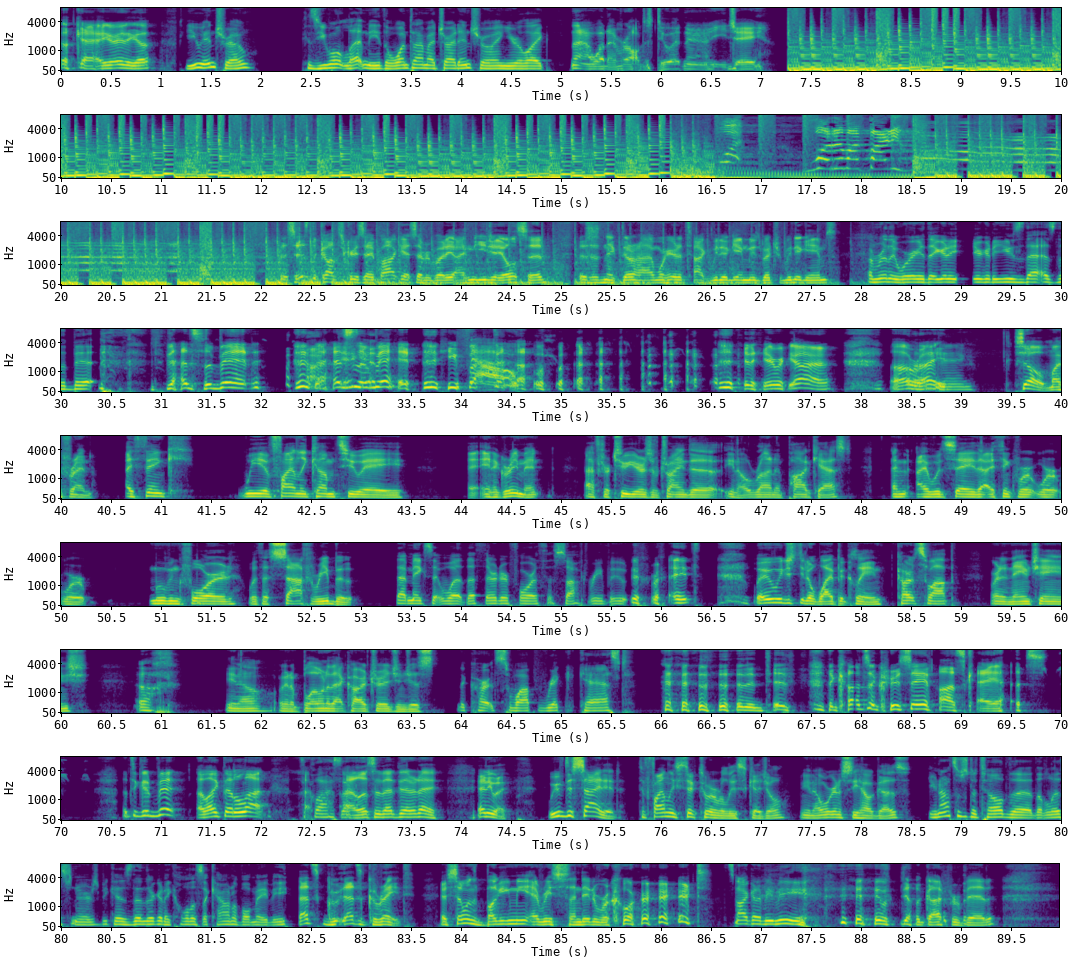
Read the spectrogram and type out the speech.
Okay, are you ready to go? You intro, because you won't let me. The one time I tried introing, you're like, nah, whatever, I'll just do it now, EJ. This is the Console Crusade podcast, everybody. I'm EJ Olson. This is Nick Durheim. We're here to talk video game news, retro video games. I'm really worried that you're gonna you're gonna use that as the bit. That's the bit. That's the bit. You fucked up. and here we are. All right. Dang. So, my friend, I think we have finally come to a an agreement after two years of trying to, you know, run a podcast. And I would say that I think we're we're we're moving forward with a soft reboot, That makes it what the third or fourth soft reboot. right? Maybe we just need to wipe it clean. Cart swap. We're gonna name change. Ugh, You know, we're gonna blow into that cartridge and just the cart swap Rick cast. the, the Console Crusade Hoskayas. That's a good bit. I like that a lot. It's a classic. I listened to that the other day. Anyway, we've decided to finally stick to our release schedule. You know, we're going to see how it goes. You're not supposed to tell the the listeners because then they're gonna hold us accountable. Maybe That's gr- that's great. If someone's bugging me every Sunday to record, it's not gonna be me. oh God forbid.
